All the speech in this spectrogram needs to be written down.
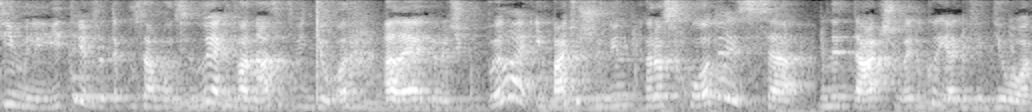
7 мл за таку саму ціну, як 12 від Dior. Але я, коротше, купила і бачу, що він розходується не так швидко, як від Dior.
